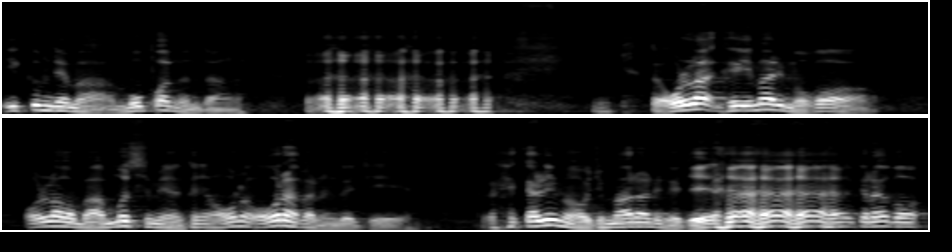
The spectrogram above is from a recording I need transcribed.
입금되면 못 받는다. 그 올라 그 이 말이 뭐고 올라고 마음 먹으면 그냥 오라 오라가는 거지. 그리고 헷갈리면 오지 말라는 거지. 그러고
